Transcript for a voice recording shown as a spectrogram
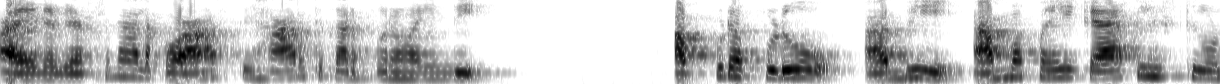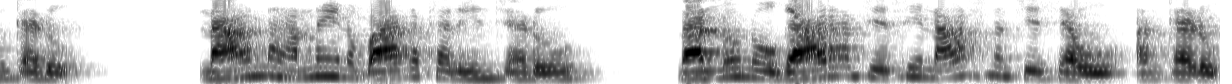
ఆయన వ్యసనాలకు ఆస్తి హారతి కర్పూరం అయింది. అప్పుడప్పుడు అభి అమ్మపై కేకలిస్తూ ఉంటాడు. నాన్న అన్నయ్యను బాగా చదివించాడు. నన్ను నువ్వు గారం చేసి నాశనం చేశావు అంటాడు.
